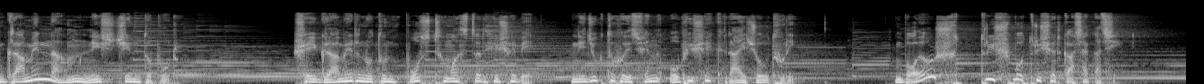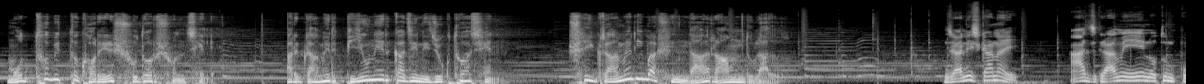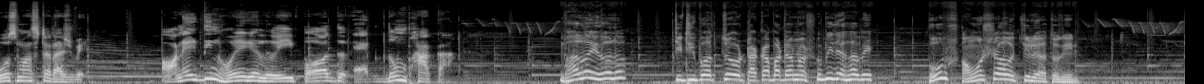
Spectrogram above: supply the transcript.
গ্রামের নাম নিশ্চিন্তপুর। সেই গ্রামের নতুন পোস্টমাস্টার হিসেবে নিযুক্ত হয়েছেন অভিষেক রায়চৌধুরী। বয়স ত্রিশ বত্রিশের কাছাকাছি। মধ্যবিত্ত ঘরের সুদর্শন ছেলে। আর গ্রামের পিয়নের কাজে নিযুক্ত আছেন সেই গ্রামেরই বাসিন্দা রামদুলাল জানিস কানাই, আজ গ্রামে নতুন পোস্টমাস্টার আসবে। অনেক দিন হয়ে গেল এই পদ একদম ফাঁকা। ভালোই হলো। চিঠিপত্র টাকা পাঠানোর সুবিধা হবে। খুব সমস্যা হচ্ছিল এতদিন।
